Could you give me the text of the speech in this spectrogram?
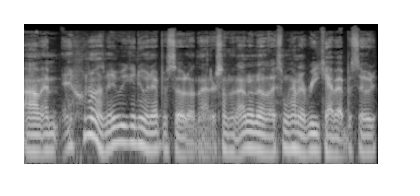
Um, and, and who knows? Maybe we can do an episode on that or something. I don't know, like some kind of recap episode.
